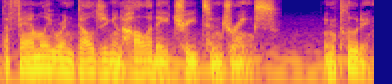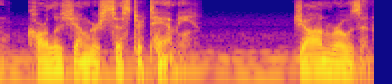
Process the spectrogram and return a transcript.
The family were indulging in holiday treats and drinks, including Karla's younger sister Tammy. John Rosen,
